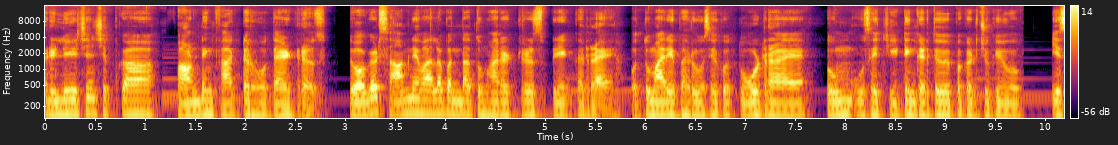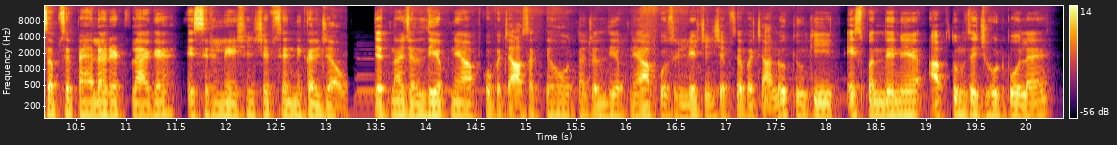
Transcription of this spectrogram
रिलेशनशिप का फाउंडिंग फैक्टर होता है ट्रस्ट तो अगर सामने वाला बंदा तुम्हारा ट्रस्ट ब्रेक कर रहा है और तुम्हारे भरोसे को तोड़ रहा है, तुम उसे चीटिंग करते हुए पकड़ चुके हो, ये सबसे पहला रेड फ्लैग है, इस रिलेशनशिप से निकल जाओ। जितना जल्दी अपने आप को बचा सकते हो, उतना जल्दी अपने आप को उस रिलेशनशिप से बचा लो, क्योंकि इस बंदे ने अब तुमसे झूठ बोला है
